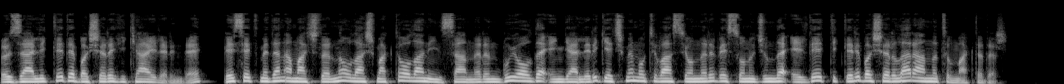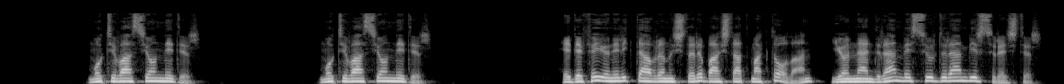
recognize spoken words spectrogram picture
Özellikle de başarı hikayelerinde, pes etmeden amaçlarına ulaşmakta olan insanların bu yolda engelleri geçme motivasyonları ve sonucunda elde ettikleri başarılar anlatılmaktadır. Motivasyon nedir? Motivasyon nedir? Hedefe yönelik davranışları başlatmakta olan, yönlendiren ve sürdüren bir süreçtir.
